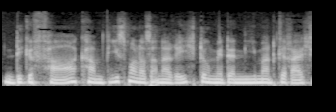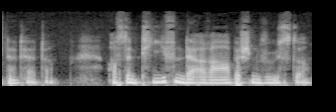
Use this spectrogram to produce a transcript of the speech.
Die Gefahr kam diesmal aus einer Richtung, mit der niemand gerechnet hätte, aus den Tiefen der arabischen Wüste.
